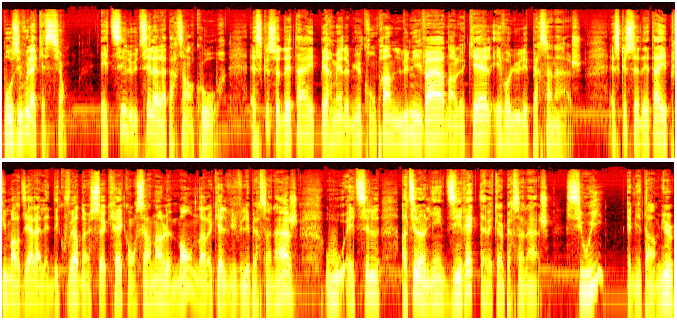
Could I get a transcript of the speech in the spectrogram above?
posez-vous la question est-il utile à la partie en cours? Est-ce que ce détail permet de mieux comprendre l'univers dans lequel évoluent les personnages? Est-ce que ce détail est primordial à la découverte d'un secret concernant le monde dans lequel vivent les personnages? Ou est-il, a-t-il un lien direct avec un personnage? Si oui, eh bien tant mieux.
